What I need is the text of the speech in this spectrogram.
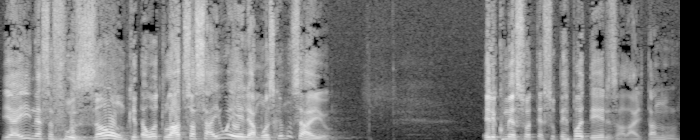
E aí, nessa fusão, que do outro lado só saiu ele, a mosca não saiu ele começou a ter superpoderes, olha lá, ele está no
